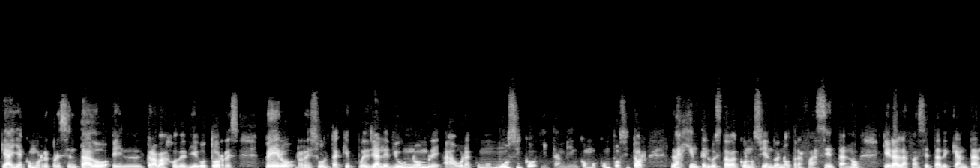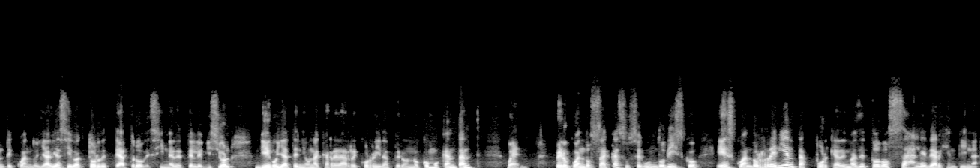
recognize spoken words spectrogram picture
que haya como representado el trabajo de Diego Torres, pero resulta que pues ya le dio un nombre ahora como músico y también como compositor. La gente lo estaba conociendo en otra faceta, ¿no? Que era la faceta de cantante cuando ya había sido actor de teatro, de cine, de televisión. Diego ya tenía una carrera recorrida, pero no como cantante. Bueno, pero cuando saca su segundo disco es cuando revienta, porque además de todo sale de Argentina.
